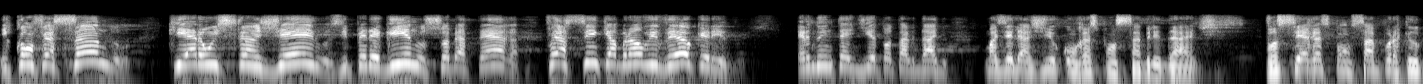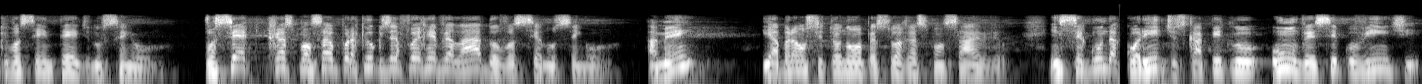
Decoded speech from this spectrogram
e confessando que eram estrangeiros e peregrinos sobre a terra. Foi assim que Abraão viveu, queridos. Ele não entendia a totalidade, mas ele agiu com responsabilidade. Você é responsável por aquilo que você entende no Senhor. Você é responsável por aquilo que já foi revelado a você no Senhor. Amém? E Abraão se tornou uma pessoa responsável. Em 2 Coríntios, capítulo 1, versículo 20.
